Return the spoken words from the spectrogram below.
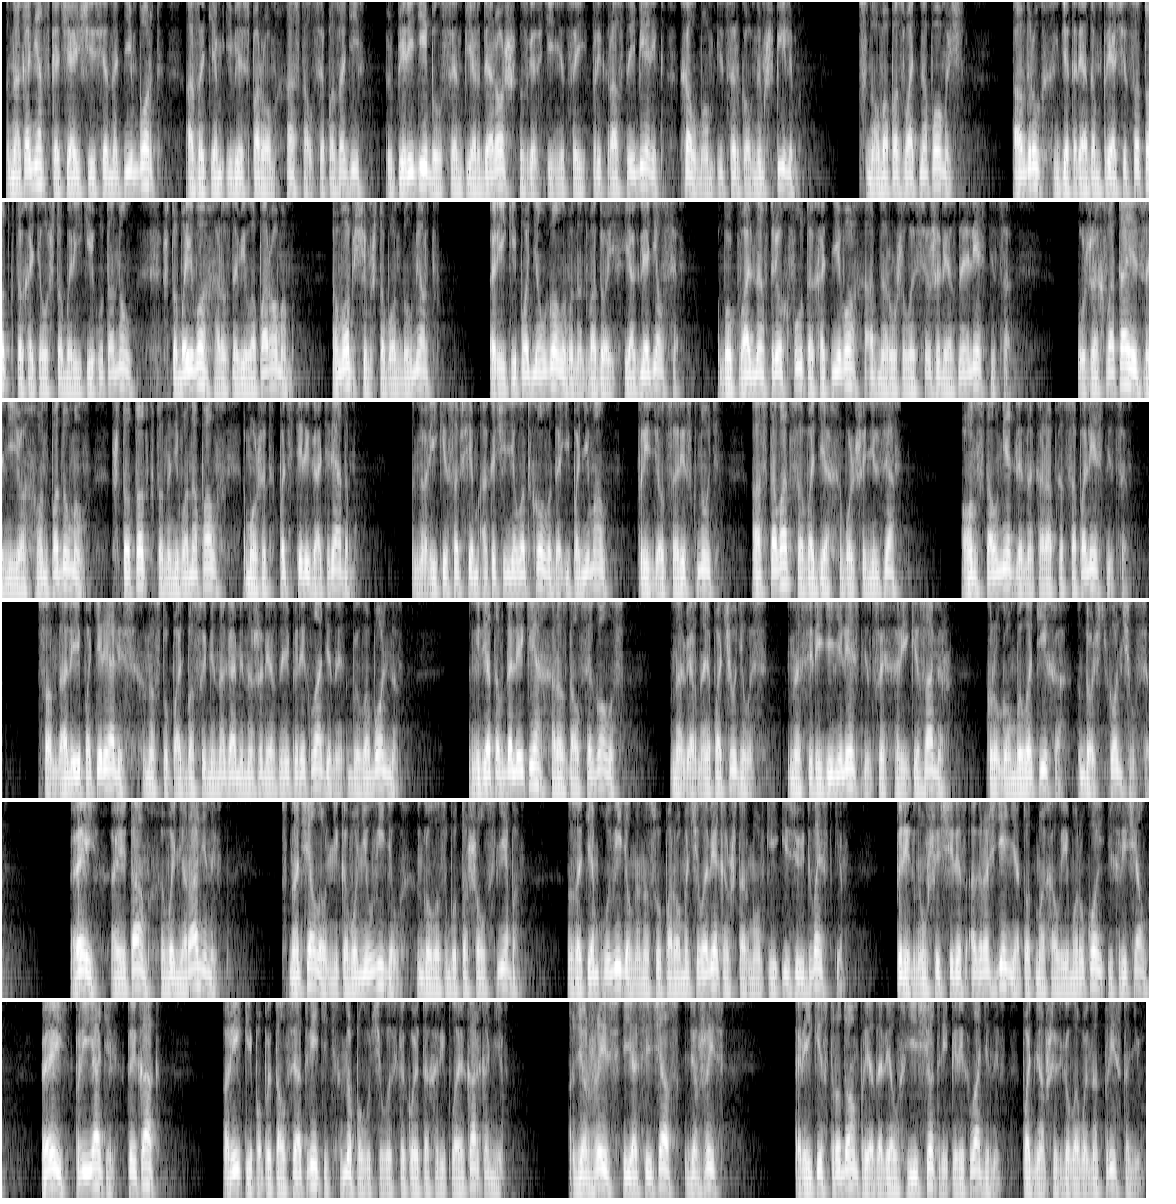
Наконец, качающийся над ним борт, а затем и весь паром остался позади. Впереди был Сен-Пьер-де-Рош с гостиницей «Прекрасный берег», холмом и церковным шпилем. Снова позвать на помощь. А вдруг где-то рядом прячется тот, кто хотел, чтобы Рики утонул, чтобы его раздавило паромом. В общем, чтобы он был мертв. Рики поднял голову над водой и огляделся. Буквально в трех футах от него обнаружилась железная лестница. Уже хватаясь за нее, он подумал, что тот, кто на него напал, может подстерегать рядом. Но Рики совсем окоченел от холода и понимал, придется рискнуть. Оставаться в воде больше нельзя. Он стал медленно карабкаться по лестнице. Сандалии потерялись, наступать босыми ногами на железные перекладины было больно. Где-то вдалеке раздался голос. Наверное, почудилось. На середине лестницы Рики замер. Кругом было тихо, дождь кончился. «Эй, эй там, вы не ранены?» Сначала он никого не увидел, голос будто шел с неба. Затем увидел на носу парома человека в штормовке из Юйдвестки. Перегнувшись через ограждение, тот махал ему рукой и кричал. «Эй, приятель, ты как?» Рики попытался ответить, но получилось какое-то хриплое карканье. «Держись, я сейчас, держись!» Рики с трудом преодолел еще три перекладины, поднявшись головой над пристанью.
